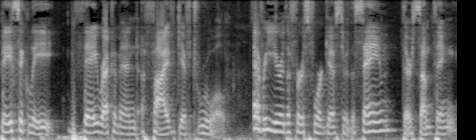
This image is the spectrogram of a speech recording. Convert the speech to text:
basically they recommend a five gift rule. Every year, the first four gifts are the same. There's something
